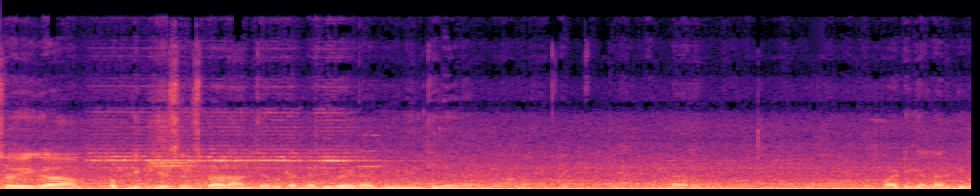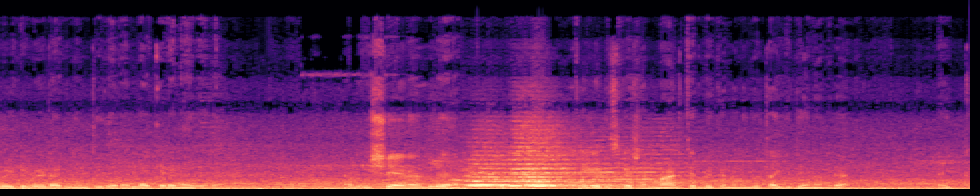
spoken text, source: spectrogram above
ಸೊ ಈಗ ಪಬ್ಲಿಕ್ ಬೇಡ ಅಂತ ಹೇಳ್ಬಿಟ್ಟು ಎಲ್ಲ ಡಿವೈಡ್ ಆಗಿ ನಿಂತಿದ್ದಾರೆ. ಎಲ್ಲರೂ ಪಾರ್ಟಿಗೆಲ್ಲರೂ ಡಿವೈಡ್ ಡಿವೈಡ್ ಆಗಿ ನಿಂತಿದ್ದಾರೆ ಎಲ್ಲ ಕಡೆನೂ ಇದ್ದಾರೆ. ಅದ್ರ ವಿಷಯ ಏನಂದರೆ, ಈಗ ಡಿಸ್ಕಷನ್ ಮಾಡ್ತಿರ್ಬೇಕು ನಮ್ಗೆ ಗೊತ್ತಾಗಿದೆ ಏನಂದರೆ ಲೈಕ್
